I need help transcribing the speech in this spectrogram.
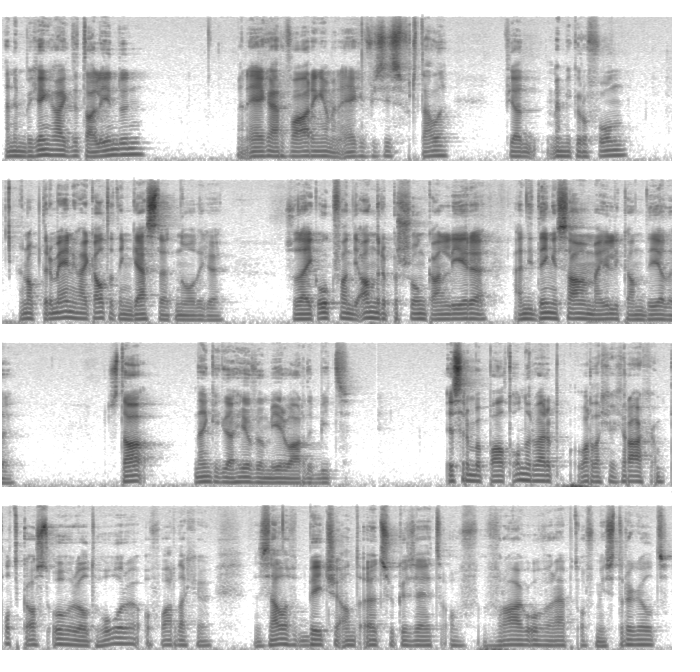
En in het begin ga ik dit alleen doen, mijn eigen ervaringen, mijn eigen visies vertellen via mijn microfoon. En op termijn ga ik altijd een guest uitnodigen, zodat ik ook van die andere persoon kan leren en die dingen samen met jullie kan delen. Dus dat denk ik dat heel veel meerwaarde biedt. Is er een bepaald onderwerp waar dat je graag een podcast over wilt horen, of waar dat je zelf een beetje aan het uitzoeken bent, of vragen over hebt, of mee struggelt?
